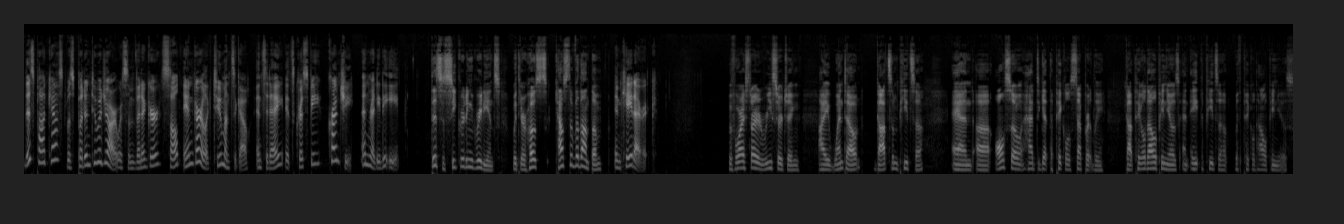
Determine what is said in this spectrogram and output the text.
This podcast was put into a jar with some vinegar, salt, and garlic two months ago, and today it's crispy, crunchy, and ready to eat. This is Secret Ingredients with your hosts, Kausta Vedantam. And Kate Eric. Before I started researching, I went out, got some pizza, and uh, also had to get the pickles separately. Got pickled jalapenos and ate the pizza with pickled jalapenos.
